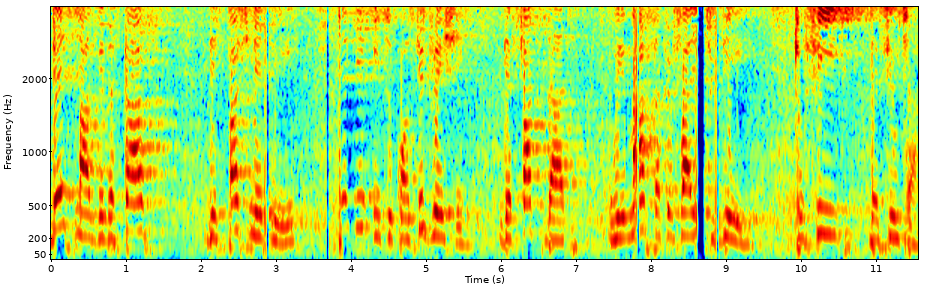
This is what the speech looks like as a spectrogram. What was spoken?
This must be discussed dispassionately, taking into consideration the fact that we must sacrifice today to feed the future.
